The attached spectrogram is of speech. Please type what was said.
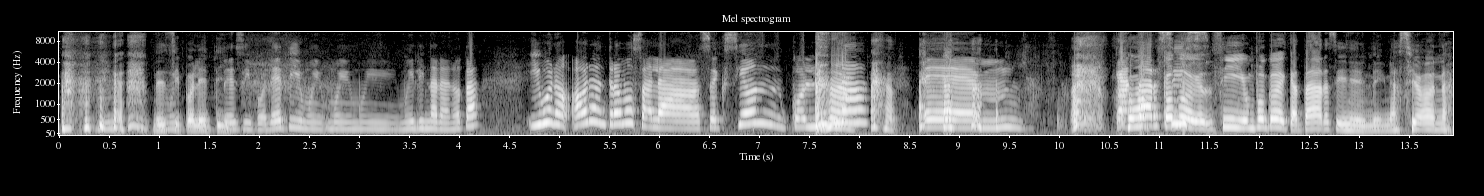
De Muy- Cipolletti. De Cipolletti, muy, muy, muy, muy linda la nota. Y bueno, ahora entramos a la sección columna. ¿Cómo- catarsis. cómo- sí, un poco de catarsis, de indignación.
